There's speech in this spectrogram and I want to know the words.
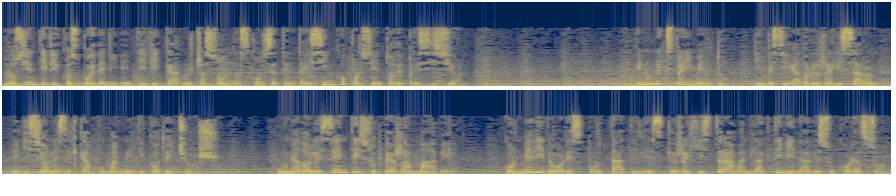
Los científicos pueden identificar nuestras ondas con 75% de precisión. En un experimento, investigadores realizaron mediciones del campo magnético de Josh, un adolescente y su perra Mabel, con medidores portátiles que registraban la actividad de su corazón.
